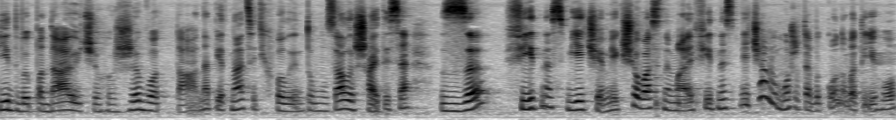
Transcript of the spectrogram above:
від випадаючого живота на 15 хвилин. Тому залишайтеся з фітнес-м'ячем. Якщо у вас немає фітнес-м'яча, ви можете виконувати його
